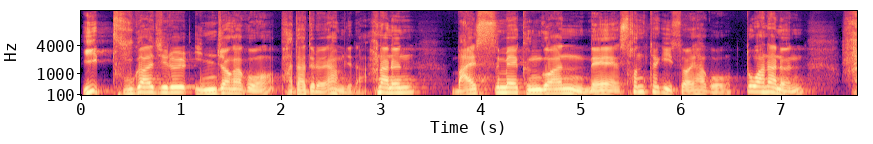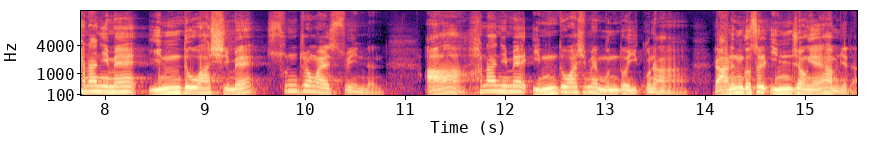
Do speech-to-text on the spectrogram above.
이 두 가지를 인정하고 받아들여야 합니다. 하나는 말씀에 근거한 내 선택이 있어야 하고 또 하나는 하나님의 인도하심에 순종할 수 있는 아, 하나님의 인도하심의 문도 있구나 라는 것을 인정해야 합니다.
